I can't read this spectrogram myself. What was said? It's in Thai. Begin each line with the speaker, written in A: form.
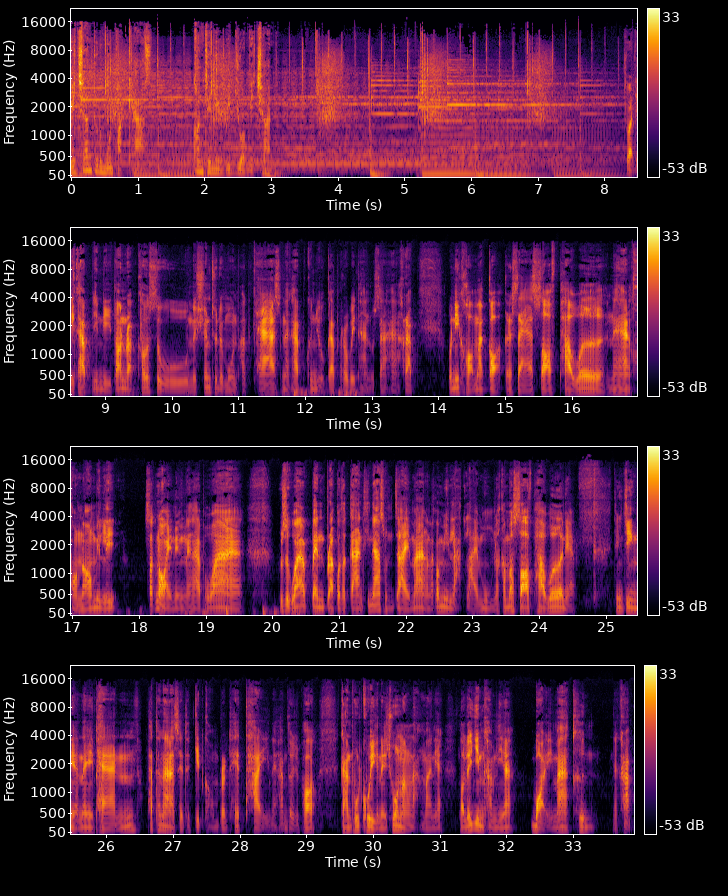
A: Mission to the Moon Podcast Continue with your mission
B: สวัสดีครับ ยินดีต้อนรับเข้าสู่ Mission to the Moon Podcast นะครับ คุณอยู่กับประวิทยานอุตสาหะครับ วันนี้ขอมาเกาะกระแส Soft Power นะฮะของน้องมิลลิสักหน่อยหนึ่งนะครับ เพราะว่ารู้สึกว่าเป็นปรากฏการณ์ที่น่าสนใจมาก แล้วก็มีหลากหลายมุม แล้วคำว่า Soft Power เนี่ย จริงๆเนี่ยในแผนพัฒนาเศรษฐกิจของประเทศไทยนะครับ โดยเฉพาะการพูดคุยกันในช่วงหลังๆ มาเนี่ยเราได้ยินคำนี้บ่อยมากขึ้นนะครับ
